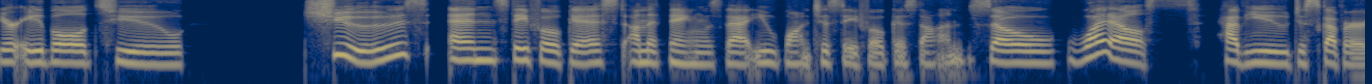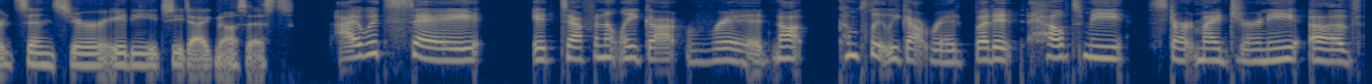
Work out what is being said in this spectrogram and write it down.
you're able to choose and stay focused on the things that you want to stay focused on. So, what else have you discovered since your ADHD diagnosis? I would say it definitely got rid, not completely got rid, but it helped me start my journey of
